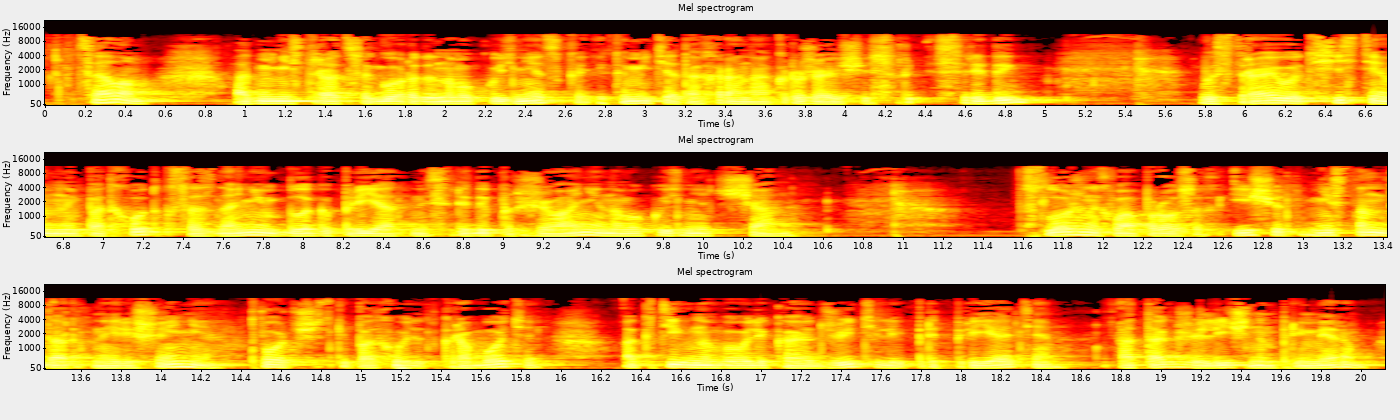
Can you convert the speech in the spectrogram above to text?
В целом, администрация города Новокузнецка и Комитет охраны окружающей среды выстраивают системный подход к созданию благоприятной среды проживания новокузнеччан. В сложных вопросах ищут нестандартные решения, творчески подходят к работе, активно вовлекают жителей, предприятия, а также личным примером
